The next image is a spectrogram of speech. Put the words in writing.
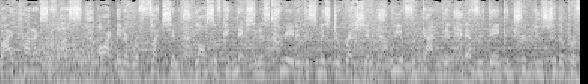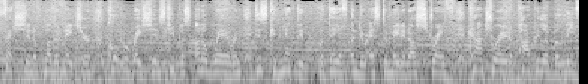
byproducts of us us. Our inner reflection, loss of connection has created this misdirection. We have forgotten that everything contributes to the perfection of Mother Nature. Corporations keep us unaware and disconnected, but they have underestimated our strength. Contrary to popular belief,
